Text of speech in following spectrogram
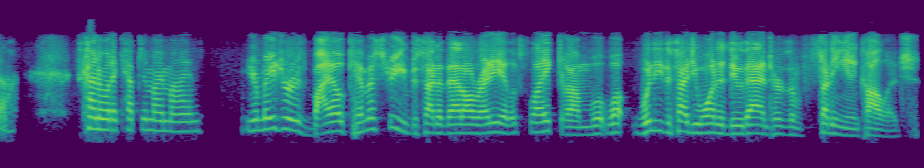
So it's kind of what I kept in my mind. Your major is biochemistry. You've decided that already. It looks like. Um, what, what when did you decide you wanted to do that in terms of studying in college?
